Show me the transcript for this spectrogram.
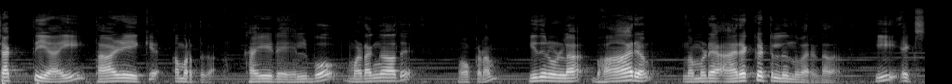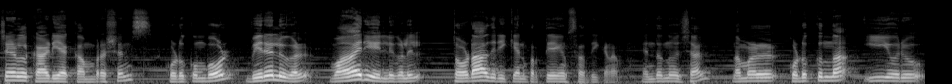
ശക്തിയായി താഴേക്ക് അമർത്തുക. കൈയുടെ എൽബോ മടങ്ങാതെ നോക്കണം. ഇതിനുള്ള ഭാരം നമ്മുടെ അരക്കെട്ടിൽ നിന്ന് വരേണ്ടതാണ്. ഈ എക്സ്റ്റേണൽ കാർഡിയ കംപ്രഷൻസ് കൊടുക്കുമ്പോൾ വിരലുകൾ വാരിയെല്ലുകളിൽ തൊടാതിരിക്കാൻ പ്രത്യേകം ശ്രദ്ധിക്കണം. എന്തെന്ന് വെച്ചാൽ നമ്മൾ കൊടുക്കുന്ന ഈ ഒരു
